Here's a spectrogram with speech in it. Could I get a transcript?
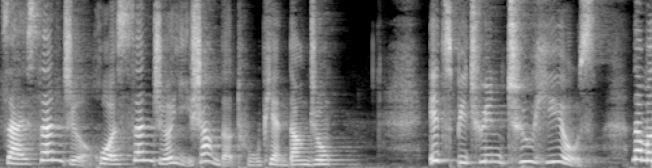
在三者或三者以上的图片当中。It's between two hills。那么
